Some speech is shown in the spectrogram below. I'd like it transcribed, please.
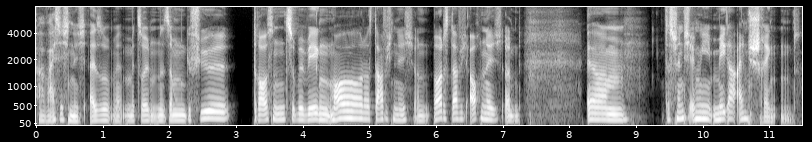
ah, weiß ich nicht, also mit, so, mit so einem Gefühl draußen zu bewegen, oh, das darf ich nicht und oh, das darf ich auch nicht und ähm, das finde ich irgendwie mega einschränkend.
